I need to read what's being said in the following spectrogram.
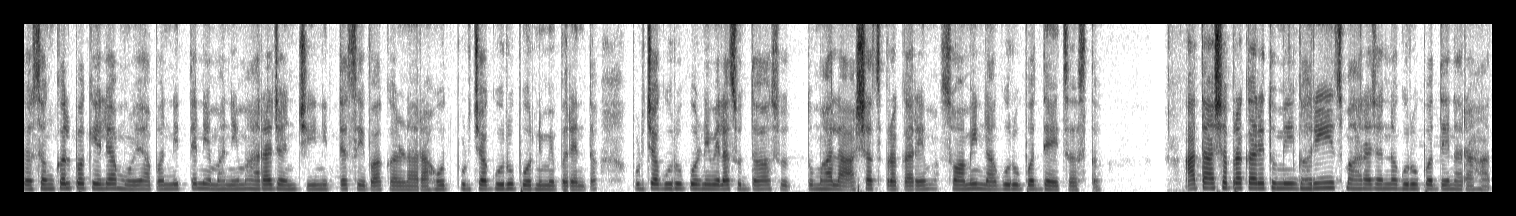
तर संकल्प केल्यामुळे आपण नित्यनियमाने महाराजांची नित्यसेवा करणार आहोत. पुढच्या गुरुपौर्णिमेपर्यंत. पुढच्या गुरुपौर्णिमेला सुद्धा सु तुम्हाला अशाच प्रकारे स्वामींना गुरुपद द्यायचं असतं. आता अशा प्रकारे तुम्ही घरीच महाराजांना गुरुपद देणार आहात.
